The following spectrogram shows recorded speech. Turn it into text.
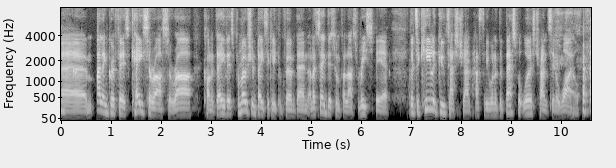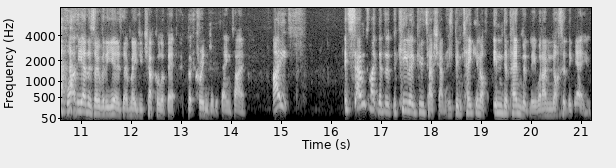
Um, Alan Griffiths, K. Sarah Sarah, Connor Davis. Promotion basically confirmed then. And I saved this one for last. Reese Spear. The Tequila Goutas chant has to be one of the best but worst chants in a while. what are the others over the years that have made you chuckle a bit but cringe at the same time? I. It sounds like the, the Tequila Goutas chant has been taken off independently when I'm not at the game.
